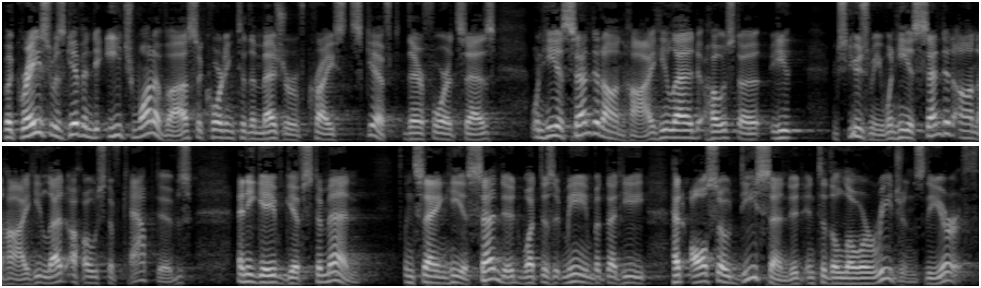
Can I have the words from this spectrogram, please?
But grace was given to each one of us according to the measure of Christ's gift. Therefore, it says, when he ascended on high, he led host. Uh, he, excuse me. When he ascended on high, he led a host of captives, and he gave gifts to men. And saying he ascended, what does it mean but that he had also descended into the lower regions, the earth?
